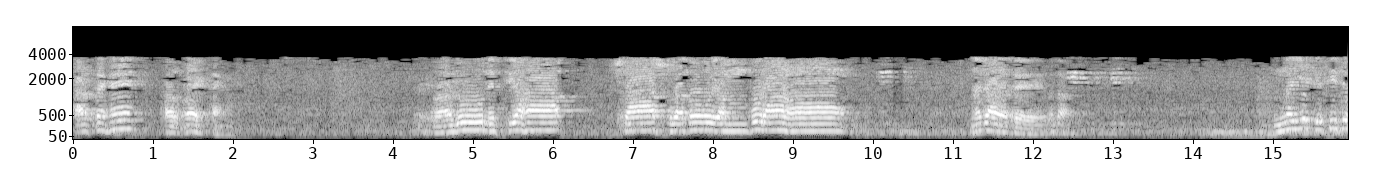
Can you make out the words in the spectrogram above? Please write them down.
अड़ते हैं और बैठते हैं। रजो नित्य शाश्वतो यम पुराणो। न जायते बता न ये किसी से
